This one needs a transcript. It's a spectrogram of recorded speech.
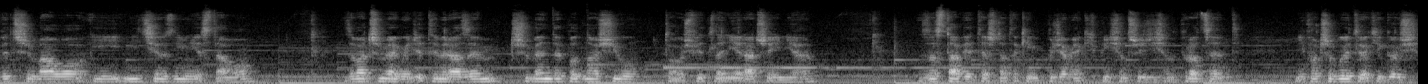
wytrzymało i nic się z nim nie stało. Zobaczymy jak będzie tym razem. Czy będę podnosił to oświetlenie? Raczej nie. Zostawię też na takim poziomie jakieś 50-60%. Nie potrzebuję tu jakiegoś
